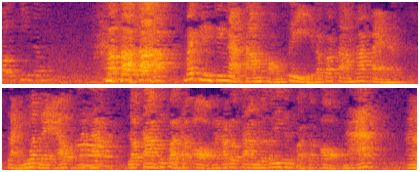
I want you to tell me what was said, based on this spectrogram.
บอกอีกทีนึง ไม่คือจริงๆอะตาม 24 แล้วก็ตาม 58อะหลายงวดแล้วนะครับ อ๋อ เราตามจนกว่าจะออกนะครับ เราตามลอตเตอรี่จนกว่าจะออกนะอ่า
